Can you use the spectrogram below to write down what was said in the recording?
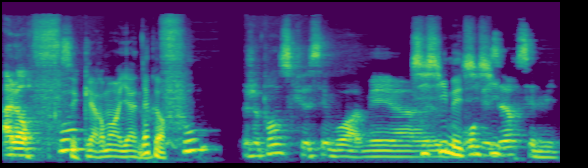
Alors, fou, C'est clairement Yann. D'accord. fou, je pense que c'est moi. Mais euh, Si, le si, mais gros si, si. c'est lui.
